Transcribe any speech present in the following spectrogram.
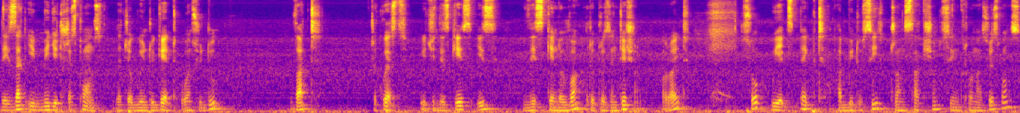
there is that immediate response that you're going to get once you do that request which in this case is this kind of a representation all right? So we expect a b2c transaction synchronous response.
